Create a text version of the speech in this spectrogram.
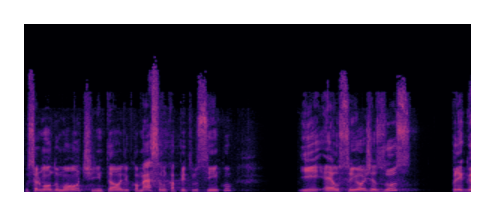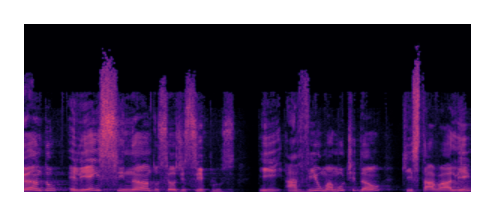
O Sermão do Monte, então, ele começa no capítulo 5, e é o Senhor Jesus pregando, ele ensinando os seus discípulos. E havia uma multidão que estava ali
